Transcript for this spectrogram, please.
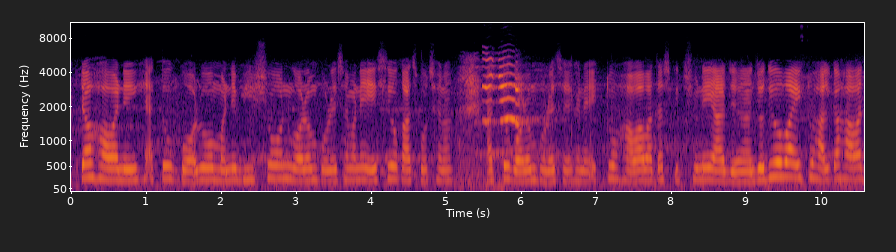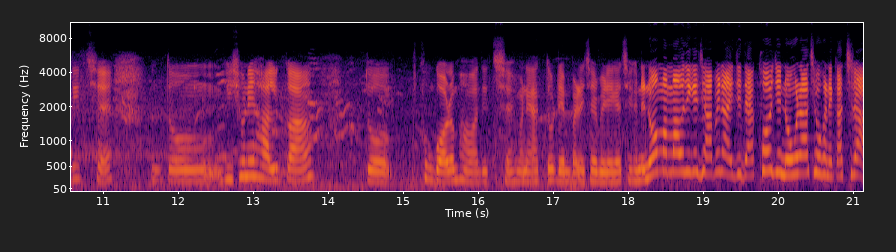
একটাও হাওয়া নেই, এত গরম মানে ভীষণ গরম পড়েছে মানে এসিও কাজ করছে না, এত গরম পড়েছে এখানে। একটু হাওয়া বাতাস কিচ্ছু নেই, আর যদিও বা একটু হালকা হাওয়া দিচ্ছে, তো ভীষণই হালকা। তো খুব গরম হাওয়া দিচ্ছে মানে এত টেম্পারেচার বেড়ে গেছে এখানে। নো মাম্মা, ওদিকে যাবে না, এই যে দেখো যে নোংরা আছে ওখানে, কাচরা।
